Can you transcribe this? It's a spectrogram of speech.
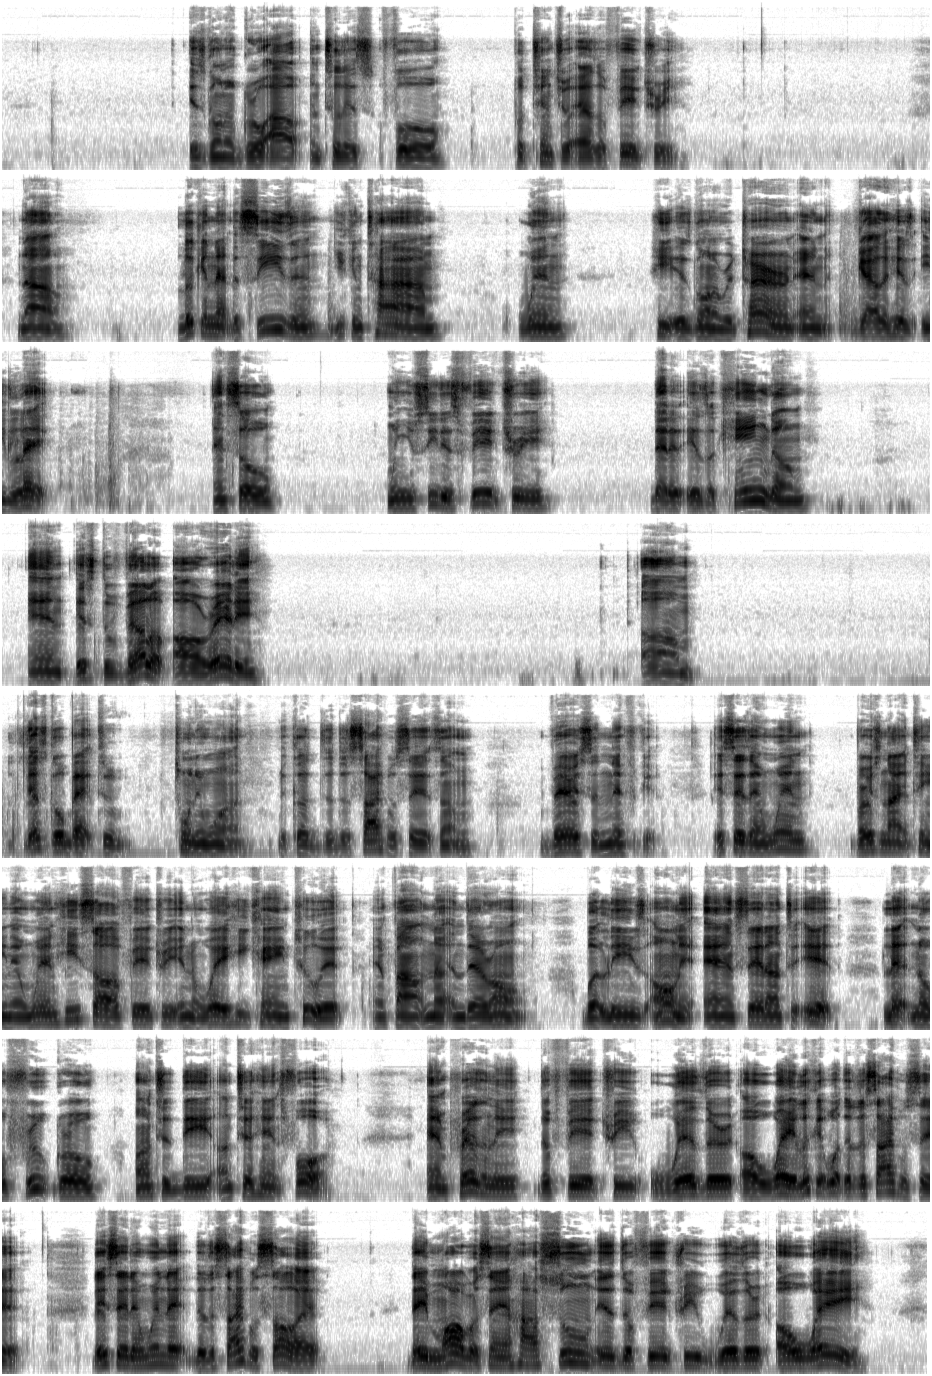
it's gonna grow out until its full potential as a fig tree. Now, looking at the season, you can time when he is going to return and gather his elect. And so when you see this fig tree, that it is a kingdom and it's developed already. Um, let's go back to 21 because the disciples said something very significant. It says, And when Verse 19 And when he saw a fig tree in the way, he came to it and found nothing thereon, but leaves only, and said unto it, Let no fruit grow unto thee until henceforth. And presently the fig tree withered away. Look at what the disciples said. They said, and when they, the disciples saw it, they marveled, saying, How soon is the fig tree withered away?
